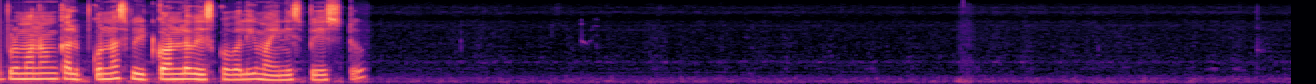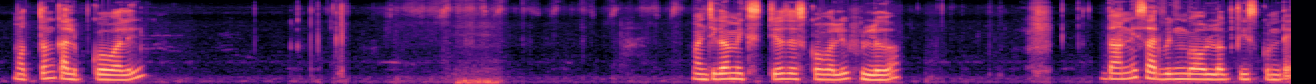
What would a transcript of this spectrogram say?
ఇప్పుడు మనం కలుపుకున్న స్వీట్ కార్న్లో వేసుకోవాలి మైనీస్ పేస్ట్. మొత్తం కలుపుకోవాలి. మంచిగా మిక్స్ చేసేసుకోవాలి ఫుల్గా. దాన్ని సర్వింగ్ బౌల్లోకి తీసుకుంటే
